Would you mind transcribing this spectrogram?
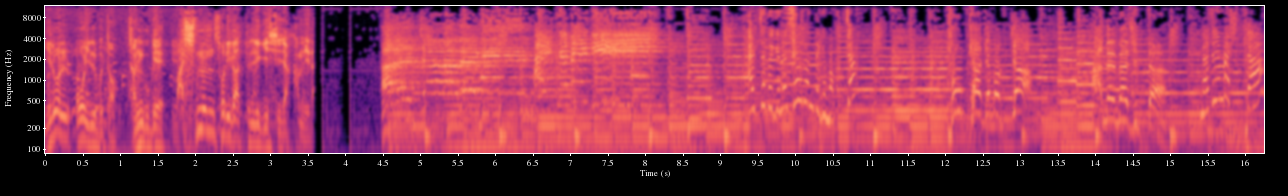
1월 5일부터 전국에 맛있는 소리가 들리기 시작합니다. 알짜배기는 새우런대게 먹자. 통쾌하게 먹자. 아메 맛있다. 나들 맛있다.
